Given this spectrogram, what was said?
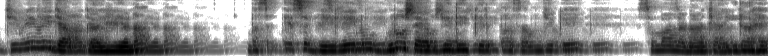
ਜਿਵੇਂ ਵੀ ਜਾਗ ਆਈ ਹੈ ਨਾ। ਬਸ ਇਸ ਵੇਲੇ ਨੂੰ ਗੁਰੂ ਸਾਹਿਬ ਜੀ ਦੀ ਕਿਰਪਾ ਸਮਝ ਕੇ ਸੰਭਾਲਣਾ ਚਾਹੀਦਾ ਹੈ।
